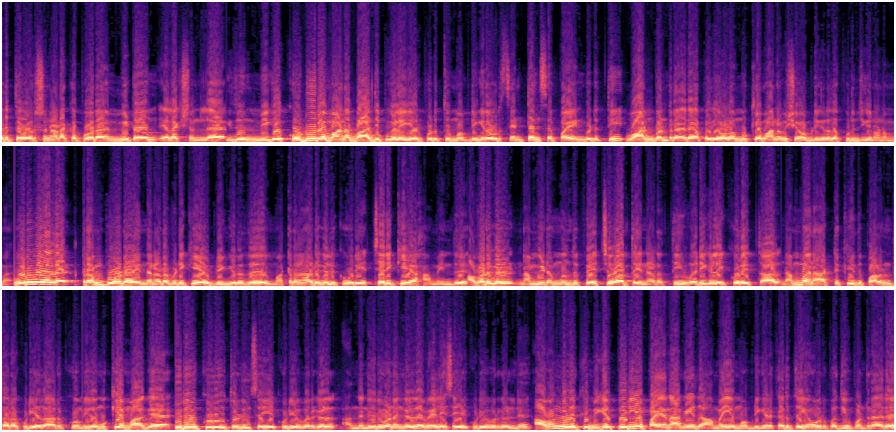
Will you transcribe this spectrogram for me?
அடுத்த வருஷம் நடக்க போற மிட் டேர்ம் எலெக்ஷன்ல இது மிக கொடூரமான பாதிப்புகளை ஏற்படுத்தும் அப்படிங்கிற ஒரு சென்டென்ஸை பயன்படுத்தி வான் பண்றாரு. அப்ப எவ்வளவு எவ்வளவு முக்கியமான விஷயம் அப்படிங்கறத புரிஞ்சுக்கணும் நம்ம. ஒருவேளை ட்ரம்ப்போட இந்த நடவடிக்கை அப்படிங்கிறது மற்ற நாடுகளுக்கு ஒரு எச்சரிக்கையாக அமைந்து அவர்கள் நம்மிடம் வந்து பேச்சுவார்த்தை நடத்தி வரிகளை குறைத்தால் நம்ம நாட்டுக்கு இது பலன் தரக்கூடியதா இருக்கும். மிக முக்கியமாக சிறு குறு தொழில் செய்யக்கூடியவர்கள் அந்த நிறுவனங்கள்ல வேலை செய்யக்கூடியவர்கள்னு அவங்களுக்கு மிகப்பெரிய பயனாக இது அமையும் அப்படிங்கிற கருத்தையும் அவர் பதிவு பண்றாரு.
